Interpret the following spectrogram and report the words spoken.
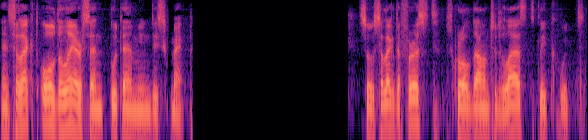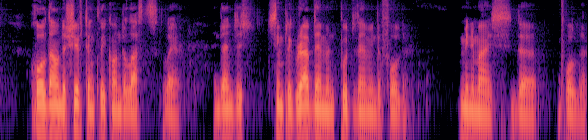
And select all the layers and put them in this map. So select the first, scroll down to the last, click with, hold down the shift and click on the last layer. And then just simply grab them and put them in the folder. Minimize the folder.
